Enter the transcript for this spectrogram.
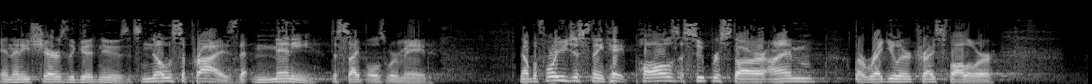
and then he shares the good news. It's no surprise that many disciples were made. Now before you just think, hey, Paul's a superstar, I'm a regular Christ follower,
